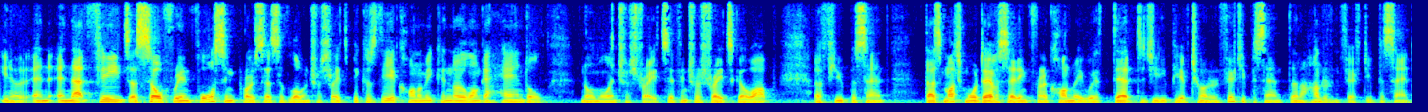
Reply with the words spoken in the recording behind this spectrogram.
you know, and, and that feeds a self-reinforcing process of low interest rates because the economy can no longer handle normal interest rates. If interest rates go up a few percent, that's much more devastating for an economy with debt to GDP of 250% than 150%.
